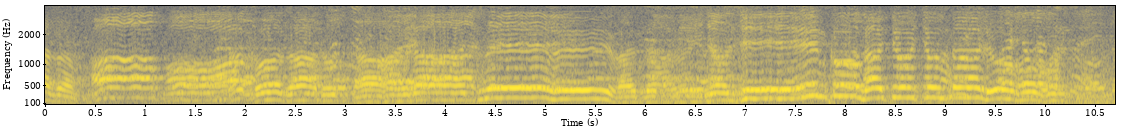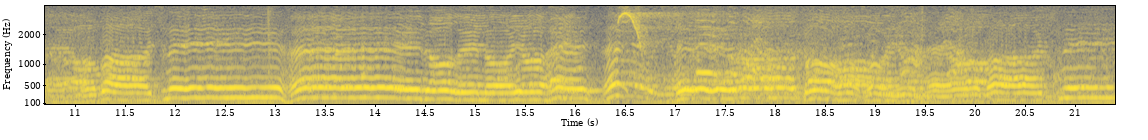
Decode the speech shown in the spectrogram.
Разом. А позаду сагайдачний, веде жінку на тютюн та люсь. Обачний, гей, долиною, гей, гей, широкою, необачний.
